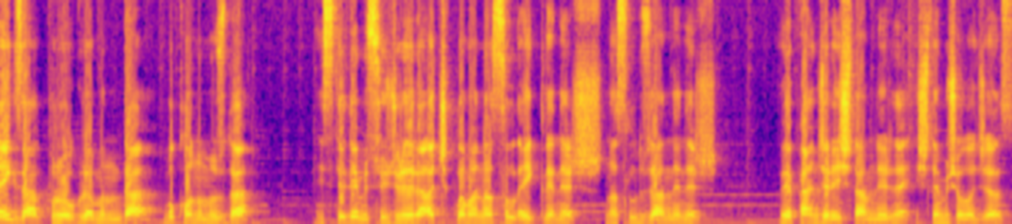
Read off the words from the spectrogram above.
Excel programında bu konumuzda istediğimiz hücrelere açıklama nasıl eklenir, nasıl düzenlenir ve pencere işlemlerini işlemiş olacağız.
